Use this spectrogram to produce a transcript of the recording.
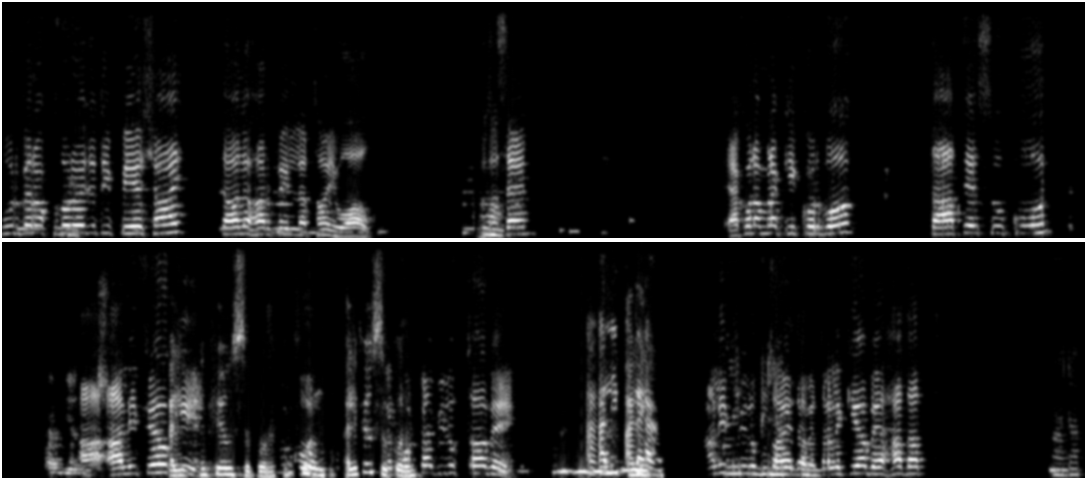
পূর্বের অক্ষরে যদি পেশ হয় তাহলে হরফে ইল্লাত হয় ওয়াও। বুঝেছেন? এখন আমরা কি করব? তাতে সুকুন আলিফেও কি? আলিফেও সুকুন। সুকুন। আলিফেও সুকুন। কোনটা বিলুপ্ত হবে? আলিফটা। আলিফ। আলিফ বিলুপ্ত হয়ে যাবে। তাহলে কি হবে? হাদাত। আদাত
